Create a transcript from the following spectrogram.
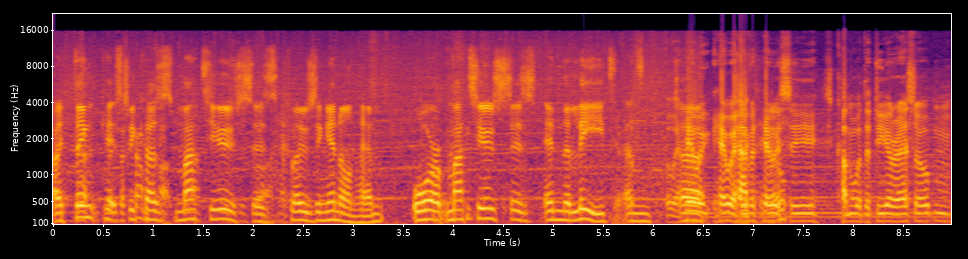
I think it's because Matthews is closing in on him, or Matthews is in the lead, and uh, here, we, here we have it. Here we see he's coming with the DRS open.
